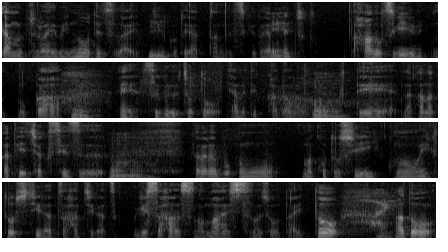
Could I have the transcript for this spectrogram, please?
ヤムドライブインのお手伝いっていうことをやったんですけど、やっぱりちょっとハードすぎるのか、えすぐちょっと辞めていく方も多くて、なかなか定着せず、だから僕も、まあ、今年このまま行くと7月8月ゲストハウスの満室の状態と、あと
